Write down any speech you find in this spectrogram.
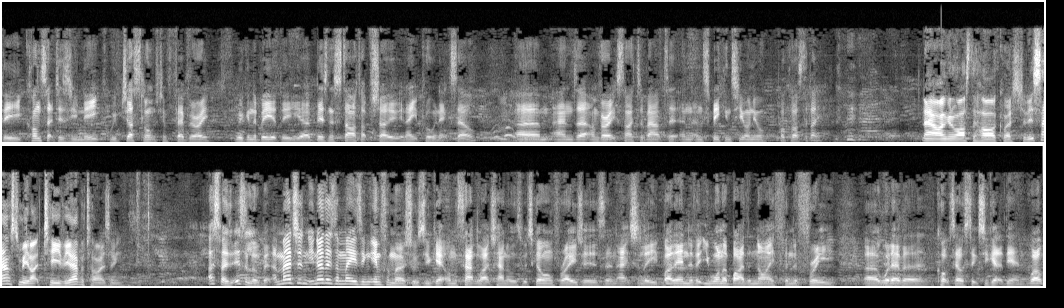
the concept is unique. We've just launched in February. We're going to be at the uh, Business Startup Show in April in Excel, um, and uh, I'm very excited about it and, and speaking to you on your podcast today. Now I'm going to ask the hard question. It sounds to me like TV advertising. I suppose it is a little bit. Imagine, you know, those amazing infomercials you get on the satellite channels, which go on for ages, and actually, by the end of it, you want to buy the knife and the free uh, whatever cocktail sticks you get at the end. Well,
